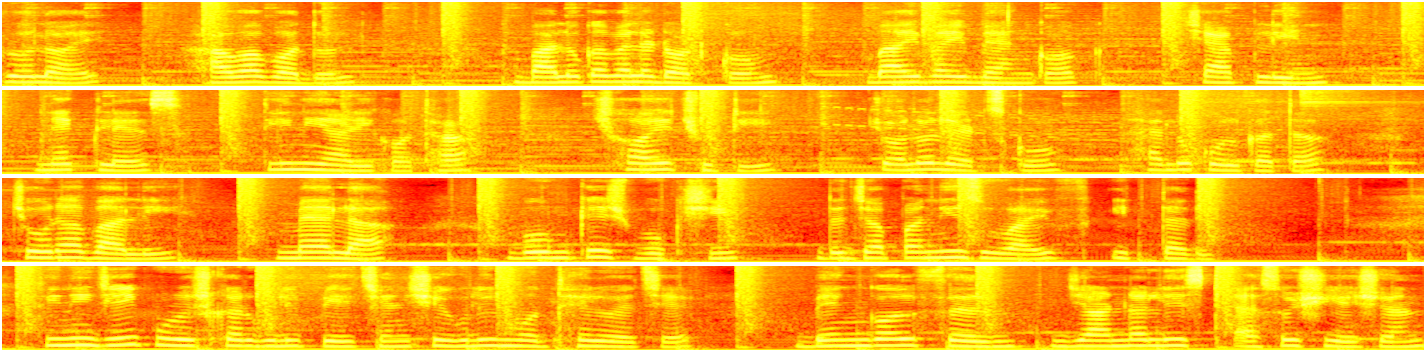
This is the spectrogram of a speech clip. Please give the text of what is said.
Pralay, Hawa Bodol, Balukabela dot com, bye bye Bangkok, Chaplin, necklace, Teen Yaari Katha, Chhoy Chhuti, Cholo let's go, hello Kolkata Chorabali Mela, Byomkesh Bakshi, the Japanese wife ইত্যাদি। তিনি যেই পুরস্কারগুলি পেয়েছেন সেগুলির মধ্যে রয়েছে বেঙ্গল ফিল্ম জার্নালিস্ট অ্যাসোসিয়েশন,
